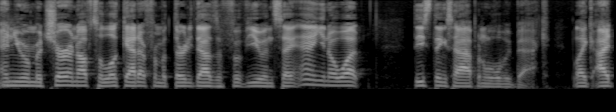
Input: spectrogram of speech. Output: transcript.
And you were mature enough to look at it from a 30,000 foot view and say, eh, you know what? These things happen. We'll be back. Like I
